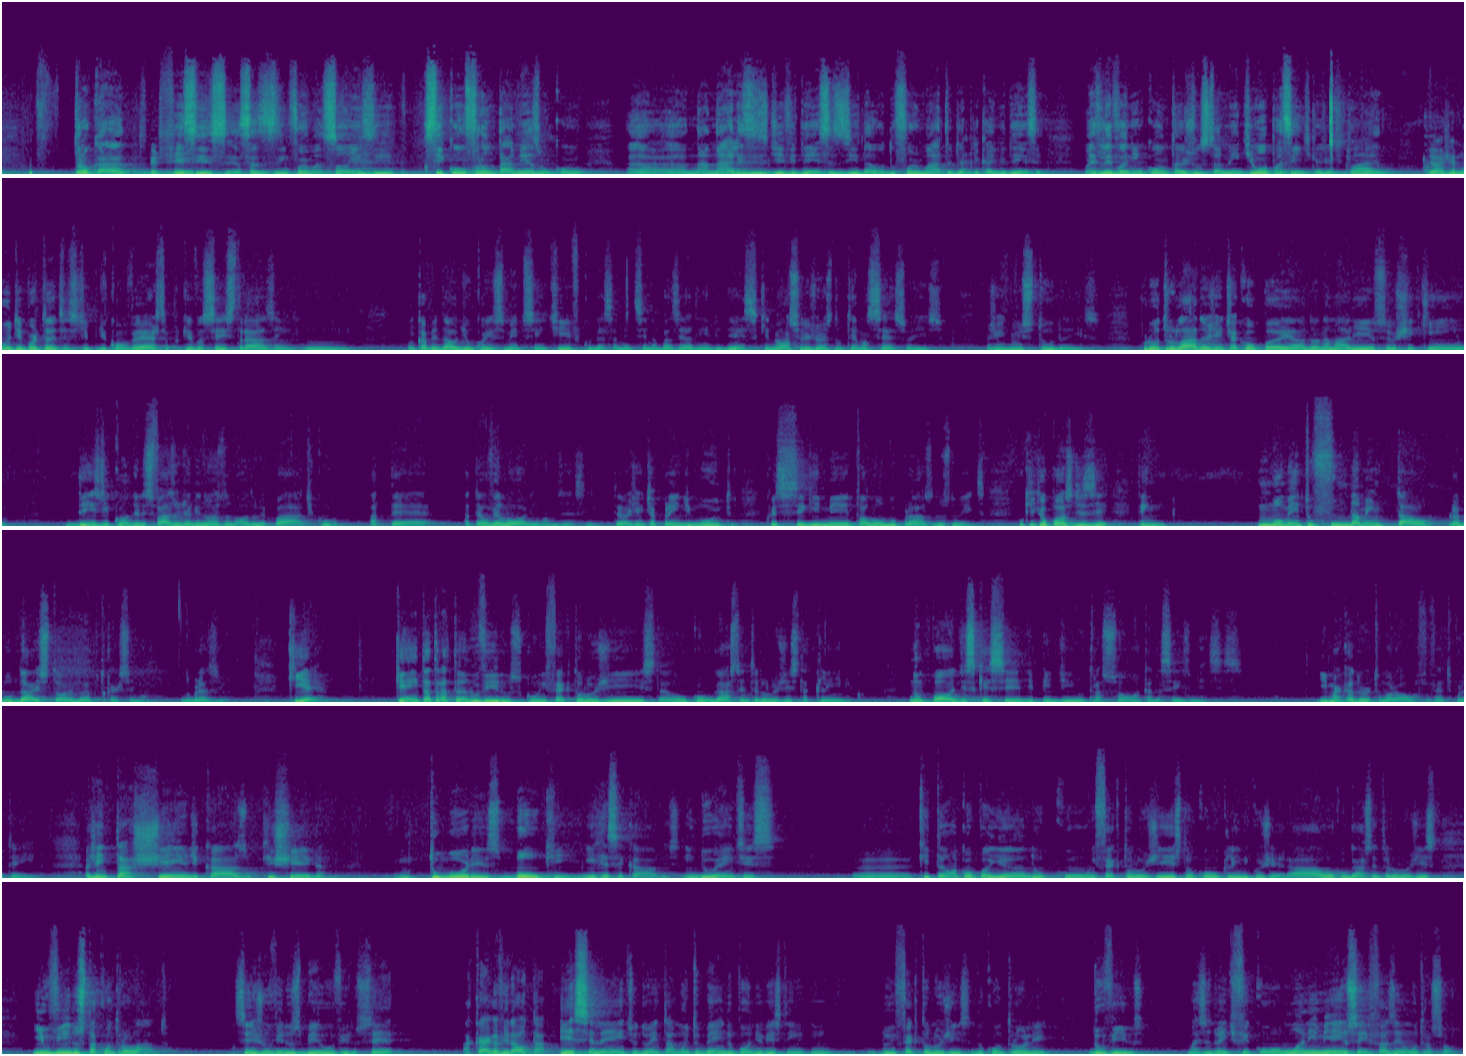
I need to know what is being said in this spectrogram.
trocar esses, essas informações e se confrontar mesmo com a, a, na análise de evidências e da, do formato de aplicar evidência, mas levando em conta justamente o paciente que a gente está claro. vendo. Eu acho que é muito importante esse tipo de conversa, porque vocês trazem um, um cabedal de um conhecimento científico dessa medicina baseada em evidências que nós, cirurgiões, não temos acesso a isso. A gente não estuda isso. Por outro lado, a gente acompanha a Dona Maria e o seu Chiquinho desde quando eles fazem o diagnóstico do nódulo hepático até, até o velório, vamos dizer assim. Então a gente aprende muito com esse segmento a longo prazo dos doentes. O que, que eu posso dizer? Tem um momento fundamental para mudar a história do hepatocarcinoma no Brasil, que é quem está tratando o vírus com o infectologista ou com o gastroenterologista clínico não pode esquecer de pedir ultrassom a cada seis meses. E marcador tumoral, alfa-fetoproteína. A gente está cheio de casos que chega em tumores bulky, irressecáveis, em doentes uh, que estão acompanhando com o infectologista, ou com o clínico geral, ou com o gastroenterologista, e o vírus está controlado. Seja o vírus B ou o vírus C, a carga viral está excelente, o doente está muito bem do ponto de vista do infectologista, do controle do vírus. Mas o doente ficou um ano e meio sem fazer um ultrassom,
